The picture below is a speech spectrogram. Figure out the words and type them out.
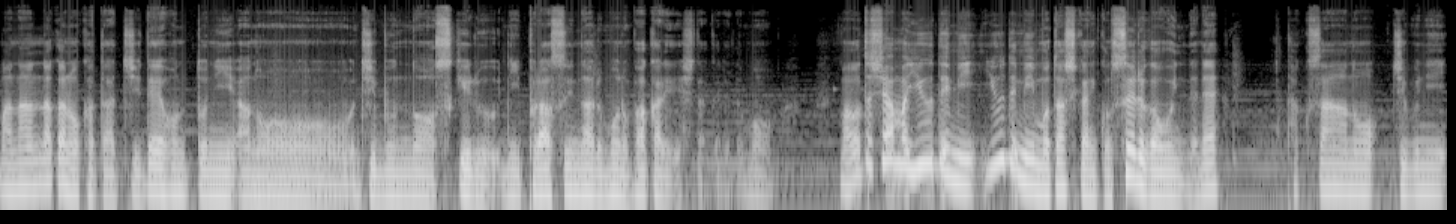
まあ、何らかの形で本当にあの自分のスキルにプラスになるものばかりでしたけれども、まあ、私はまあユーデミユーデミも確かにこのセールが多いんでねたくさんあの自分に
